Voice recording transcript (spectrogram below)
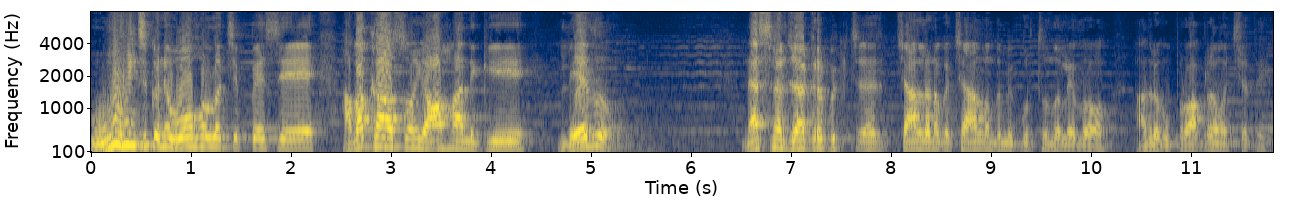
ఊహించుకునే ఊహల్లో చెప్పేసే అవకాశం యోహానికి లేదు. నేషనల్ జాగ్రఫిక్ ఛానల్ అని ఒక ఛానల్ ఉందో మీకు గుర్తుందో లేదో అందులో ఒక ప్రోగ్రాం వచ్చేది.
